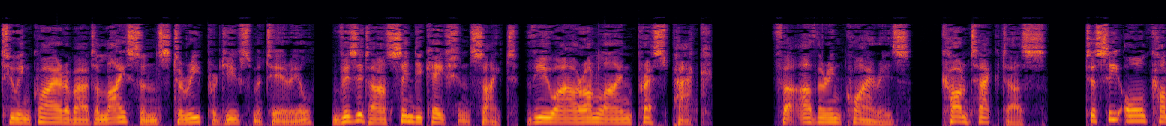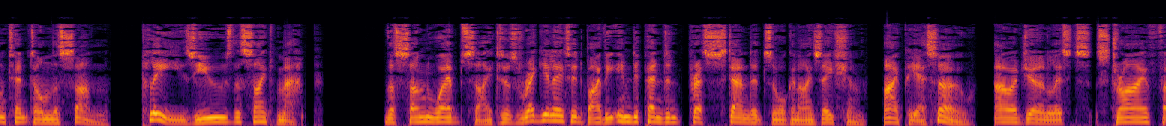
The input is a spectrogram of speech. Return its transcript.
To inquire about a license to reproduce material, visit our syndication site. View our online press pack. For other inquiries, contact us. To see all content on The Sun, please use the site map. The Sun website is regulated by the Independent Press Standards Organization, IPSO. Our journalists strive for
